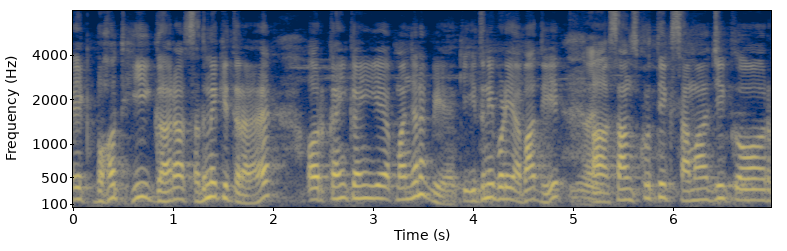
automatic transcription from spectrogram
एक बहुत ही गहरा सदमे की तरह है। और कहीं कहीं ये अपमानजनक भी है कि इतनी बड़ी आबादी सांस्कृतिक सामाजिक और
